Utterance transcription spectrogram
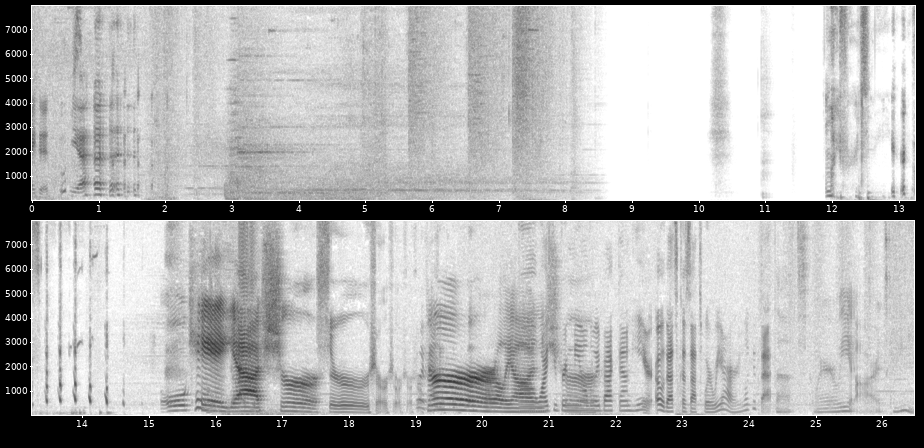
I did. Oops. Yeah. My virgin years. Okay, yeah, sure. sure, sure, sure, sure, sure. Sure, Oh, why'd you bring me all the way back down here? Oh, that's because that's where we are. Look at that. That's where we are. It's convenient.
